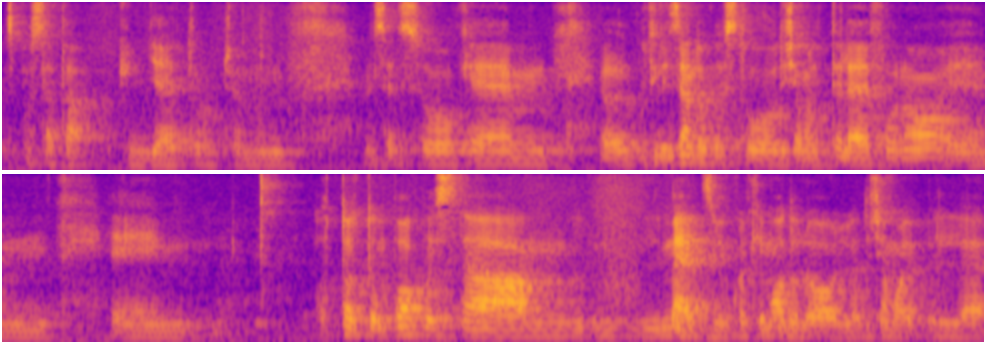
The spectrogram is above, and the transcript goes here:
spostata più indietro, cioè, nel senso che eh, utilizzando questo, diciamo, il telefono eh, eh, ho tolto un po' questa, il mezzo, in qualche modo l'ho, diciamo, il,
